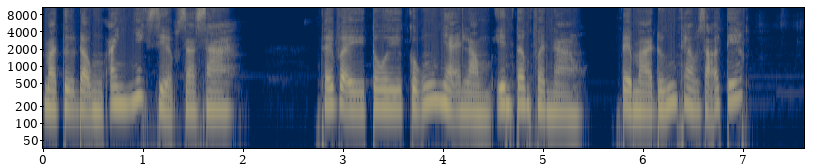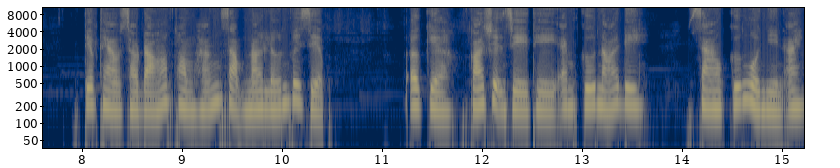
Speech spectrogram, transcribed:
Mà tự động anh nhích Diệp ra xa Thế vậy tôi cũng nhẹ lòng yên tâm phần nào để mà đứng theo dõi tiếp. Tiếp theo sau đó Phong hắng giọng nói lớn với Diệp. Ơ kìa, có chuyện gì thì em cứ nói đi. Sao cứ ngồi nhìn anh?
